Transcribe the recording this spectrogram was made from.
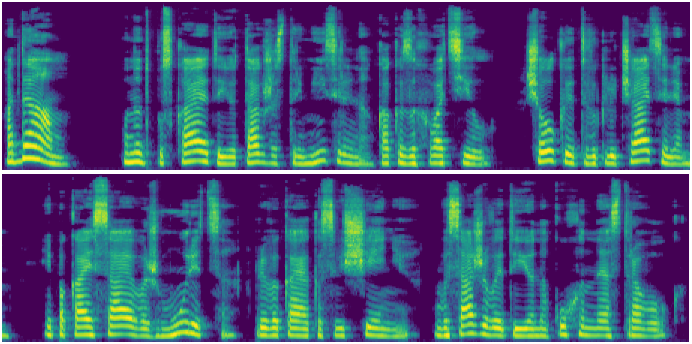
«Адам!» Он отпускает ее так же стремительно, как и захватил. Щелкает выключателем и пока Исаева жмурится, привыкая к освещению, высаживает ее на кухонный островок.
